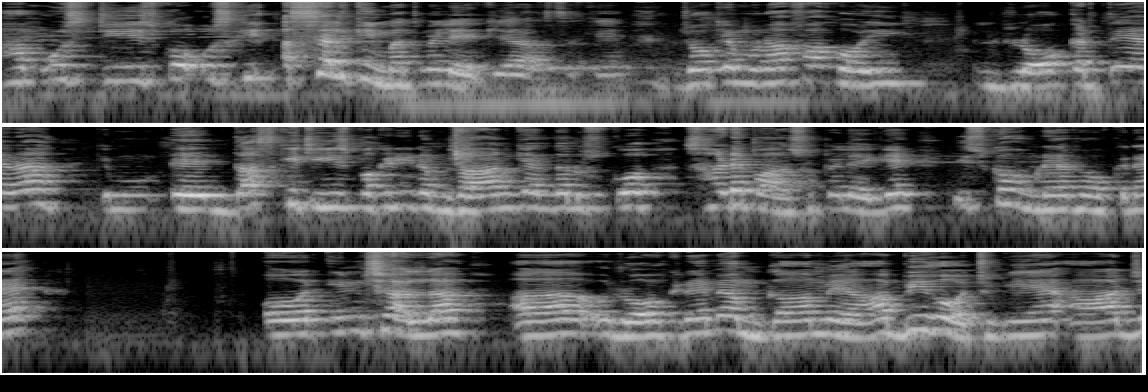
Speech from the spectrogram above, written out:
हम उस चीज़ को उसकी असल कीमत में लेके आ सकें। जो कि मुनाफा खोरी लोग करते हैं ना, कि दस की चीज़ पकड़ी रमज़ान के अंदर, उसको साढ़े पाँच सौ पे ले गए इसको हमने रोकना है। और इन रोकने में हम कामयाब भी हो चुके हैं। आज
